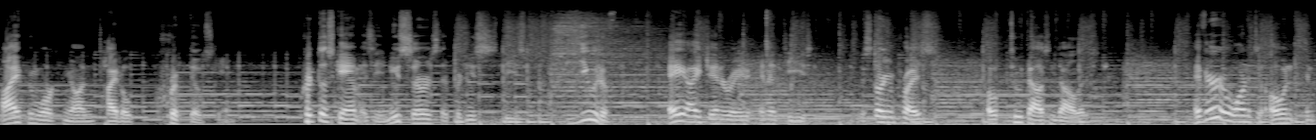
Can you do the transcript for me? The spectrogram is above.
I've been working on titled CryptoScam. CryptoScam is a new service that produces these beautiful AI generated NFTs with a starting price of $2,000. Have you ever wanted to own an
